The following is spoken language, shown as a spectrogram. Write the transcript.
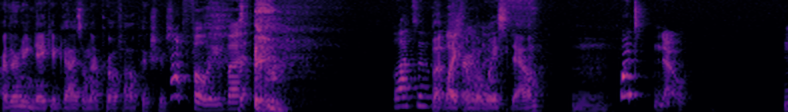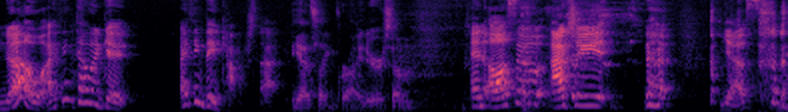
Are there any naked guys on their profile pictures? Not fully, but lots of. but like from the shirtless. waist down. Mm. What? No. No, I think that would get. I think they'd catch that. Yeah, it's like Grindr or something. And also, actually, yes. Mm.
